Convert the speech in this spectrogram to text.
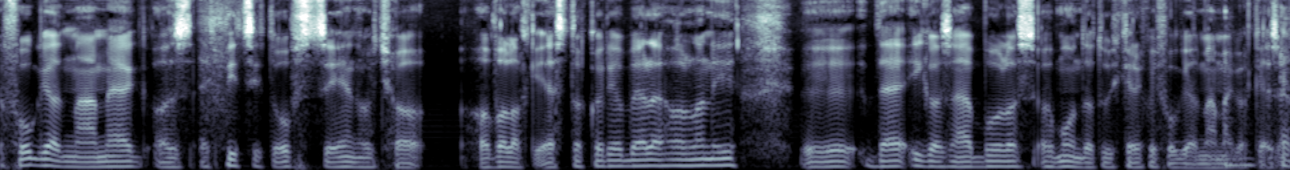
Fogjad már meg, az egy picit obszcén, hogyha ha valaki ezt akarja belehallani, de igazából az, a mondat úgy kerek, hogy fogjad már meg a kezem.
